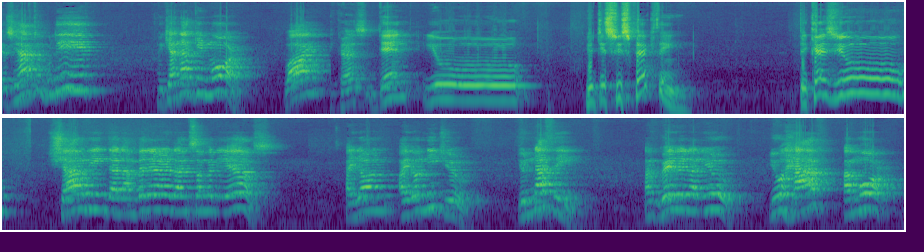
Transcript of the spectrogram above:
Because you have to believe you cannot give more. Why? Because then you you disrespecting. Because you shouting that I'm better than somebody else. I don't I don't need you. You're nothing. I'm greater than you. You have a more.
